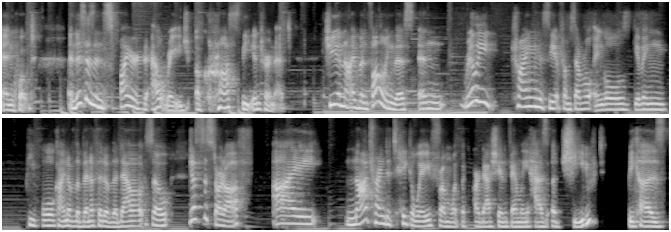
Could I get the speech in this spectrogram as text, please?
end quote. And this has inspired outrage across the internet. She and I have been following this and really trying to see it from several angles, giving people kind of the benefit of the doubt. So, just to start off, I not trying to take away from what the Kardashian family has achieved because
